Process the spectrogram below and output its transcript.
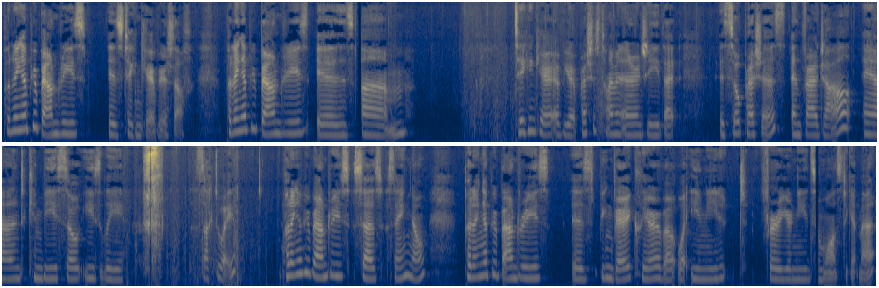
putting up your boundaries is taking care of yourself. Putting up your boundaries is um, taking care of your precious time and energy that is so precious and fragile and can be so easily sucked away. Putting up your boundaries says saying no. Putting up your boundaries is being very clear about what you need for your needs and wants to get met.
